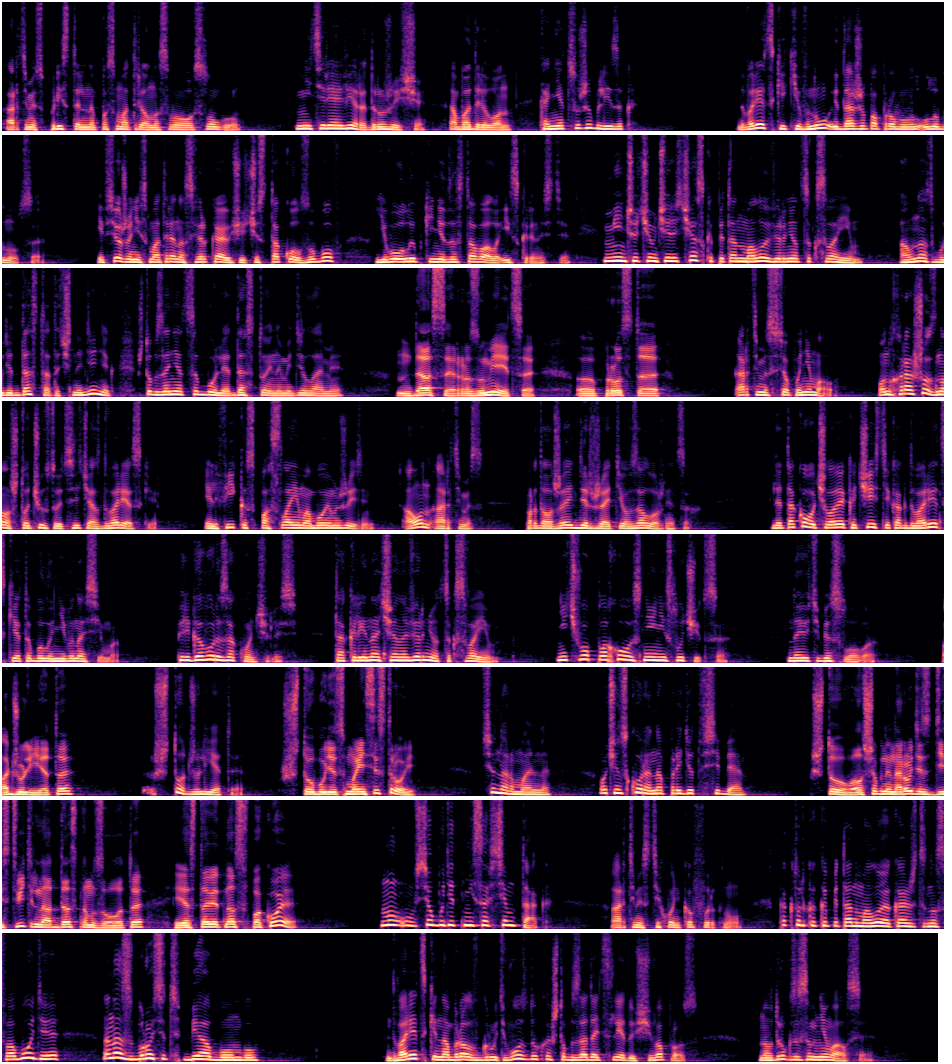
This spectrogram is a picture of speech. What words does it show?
Артемис пристально посмотрел на своего слугу. «Не теряй веры, дружище», — ободрил он. «Конец уже близок». Дворецкий кивнул и даже попробовал улыбнуться. И все же, несмотря на сверкающий чистокол зубов, его улыбки не доставало искренности. «Меньше чем через час капитан Малой вернется к своим, а у нас будет достаточно денег, чтобы заняться более достойными делами». «Да, сэр, разумеется. Э, просто...» Артемис все понимал. Он хорошо знал, что чувствует сейчас Дворецкий. Эльфийка спасла им обоим жизнь а он, Артемис, продолжает держать ее в заложницах. Для такого человека чести, как Дворецкий, это было невыносимо. Переговоры закончились. Так или иначе, она вернется к своим. Ничего плохого с ней не случится. Даю тебе слово. А Джульетта? Что Джульетта? Что будет с моей сестрой? Все нормально. Очень скоро она придет в себя. Что, волшебный народец действительно отдаст нам золото и оставит нас в покое? Ну, все будет не совсем так. Артемис тихонько фыркнул. «Как только капитан Малой окажется на свободе, на нас сбросит биобомбу». Дворецкий набрал в грудь воздуха, чтобы задать следующий вопрос, но вдруг засомневался.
